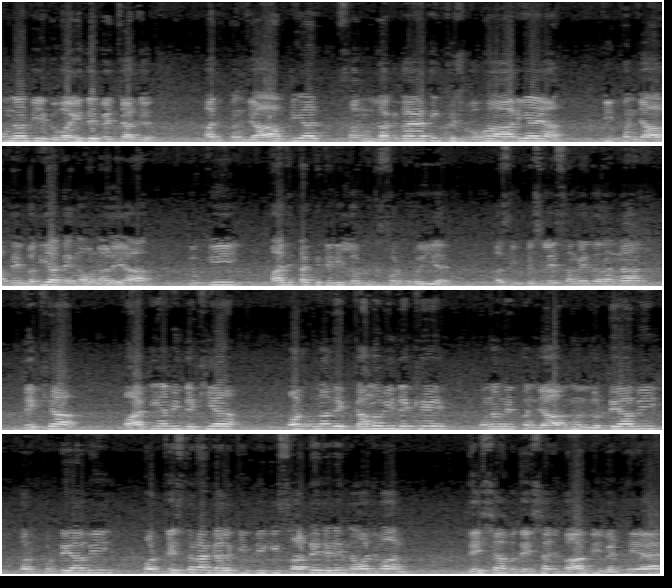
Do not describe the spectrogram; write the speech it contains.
ਉਹਨਾਂ ਦੀ ਅਗਵਾਈ ਦੇ ਵਿੱਚ ਅੱਜ ਅੱਜ ਪੰਜਾਬ ਦੀਆਂ ਸਾਨੂੰ ਲੱਗਦਾ ਆ ਕਿ ਖੁਸ਼ਬੂਆਂ ਆ ਰਹੀਆਂ ਆ ਕਿ ਪੰਜਾਬ ਤੇ ਵਧੀਆ ਦਿਨ ਆਉਣ ਵਾਲੇ ਆ, ਕਿਉਂਕਿ ਅੱਜ ਤੱਕ ਜਿਹੜੀ ਲੁੱਟ ਖਸੁੱਟ ਹੋਈ ਹੈ, ਅਸੀਂ ਪਿਛਲੇ ਸਮੇਂ ਦੌਰਾਨਾ ਦੇਖਿਆ, ਪਾਰਟੀਆਂ ਵੀ ਦੇਖੀਆਂ ਔਰ ਉਹਨਾਂ ਦੇ ਕੰਮ ਵੀ ਦੇਖੇ, ਉਹਨਾਂ ਨੇ ਪੰਜਾਬ ਨੂੰ ਲੁੱਟਿਆ ਵੀ ਔਰ ਕੁੱਟਿਆ ਵੀ ਔਰ ਜਿਸ ਤਰ੍ਹਾਂ ਗੱਲ ਕੀਤੀ ਕਿ ਸਾਡੇ ਜਿਹੜੇ ਨੌਜਵਾਨ ਦੇਸ਼ਾਂ ਵਿਦੇਸ਼ਾਂ 'ਚ ਬਾਹਰ ਵੀ ਬੈਠੇ ਆ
